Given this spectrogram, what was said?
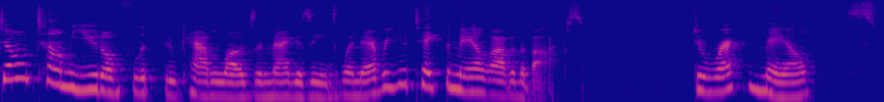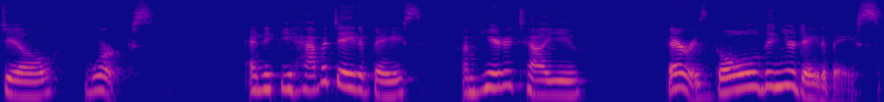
Don't tell me you don't flip through catalogs and magazines whenever you take the mail out of the box. Direct mail still works. And if you have a database, I'm here to tell you there is gold in your database.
